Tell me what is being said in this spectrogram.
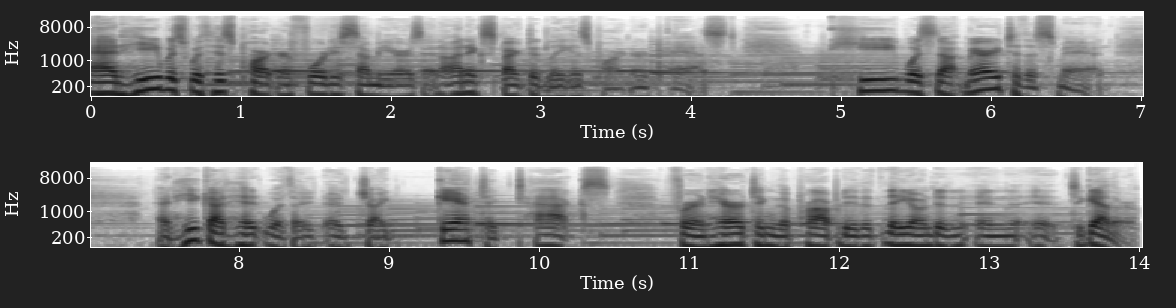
And he was with his partner 40 some years, and unexpectedly, his partner passed. He was not married to this man, and he got hit with a, a gigantic tax for inheriting the property that they owned in, in, in, together.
